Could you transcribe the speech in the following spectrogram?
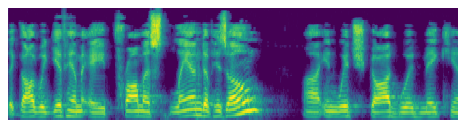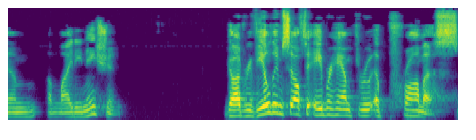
that God would give him a promised land of his own, uh, in which God would make him a mighty nation. God revealed himself to Abraham through a promise,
